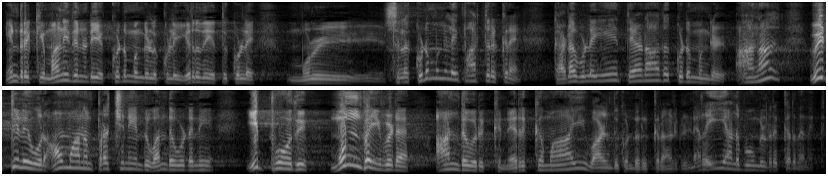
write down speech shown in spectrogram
இன்றைக்கு மனிதனுடைய குடும்பங்களுக்குள்ளே இருதயத்துக்குள்ளே முள் சில குடும்பங்களை பார்த்திருக்கிறேன். கடவுளையே தேடாத குடும்பங்கள். ஆனால் வீட்டிலே ஒரு அவமானம் பிரச்சனை என்று வந்தவுடனே இப்போது முன்பை விட ஆண்டவருக்கு நெருக்கமாய் வாழ்ந்து கொண்டிருக்கிறார்கள். நிறைய அனுபவங்கள் இருக்கிறது எனக்கு.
